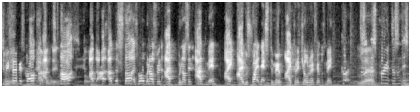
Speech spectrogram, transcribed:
To be I fair mean, as well, I've at the start, this, but- at, at- at the start as well, when I was in ad, when I was in admin, I, I was right next to Moo. I could have killed him if it was me. Doesn't Yeah. this prove? Doesn't this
